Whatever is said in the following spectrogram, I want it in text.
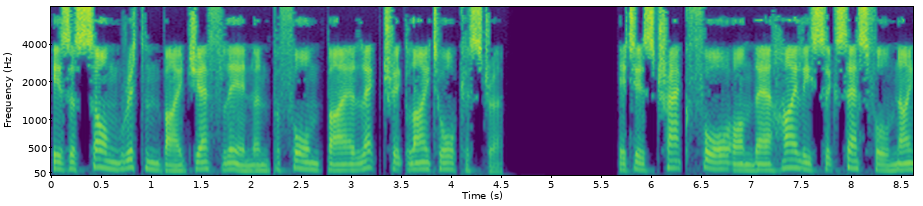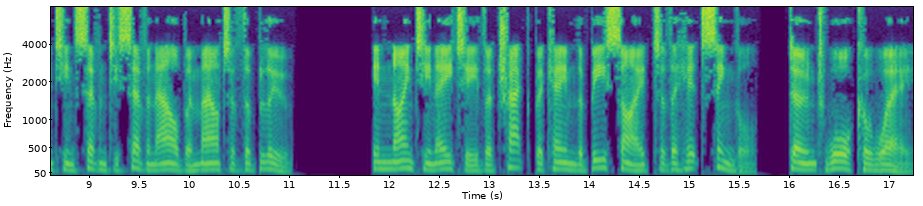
is a song written by Jeff Lynne and performed by Electric Light Orchestra. It is track 4 on their highly successful 1977 album Out of the Blue. In 1980 the track became the B-side to the hit single, "'Don't Walk Away'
